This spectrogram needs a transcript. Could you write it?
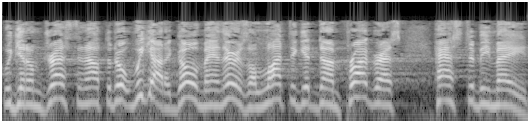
we get them dressed and out the door. We got to go, man. There is a lot to get done. Progress has to be made.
